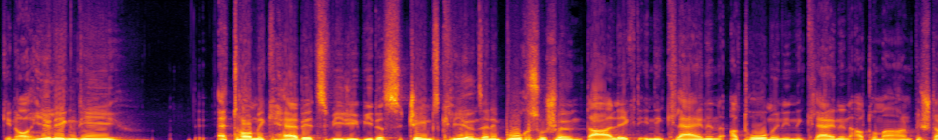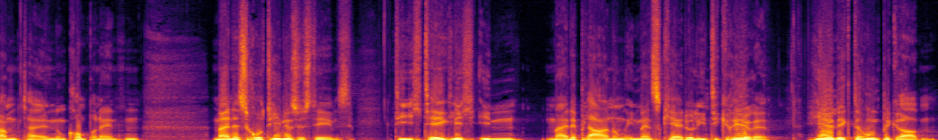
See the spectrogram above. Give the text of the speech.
Genau hier liegen die Atomic Habits, wie, wie das James Clear in seinem Buch so schön darlegt, in den kleinen Atomen, in den kleinen atomaren Bestandteilen und Komponenten meines Routinesystems, die ich täglich in meine Planung, in mein Schedule integriere. Hier liegt der Hund begraben.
